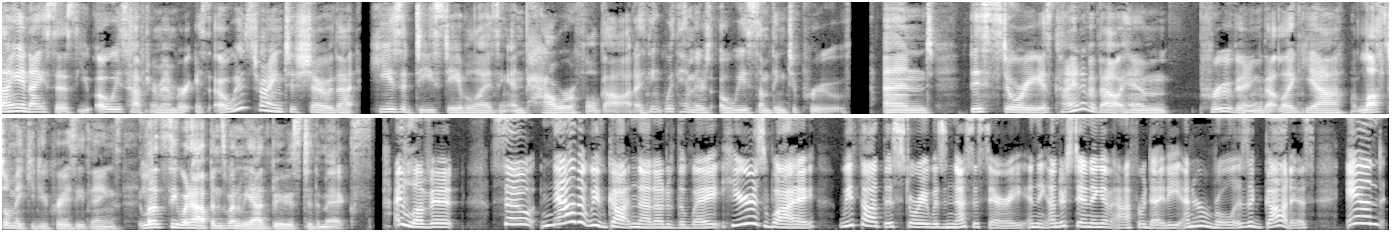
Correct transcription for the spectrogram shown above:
Dionysus, you always have to remember, is always trying to show that he is a destabilizing and powerful god. I think with him, there's always something to prove. And this story is kind of about him proving that, like, yeah, lust will make you do crazy things. Let's see what happens when we add booze to the mix. I love it. So now that we've gotten that out of the way, here's why we thought this story was necessary in the understanding of Aphrodite and her role as a goddess and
